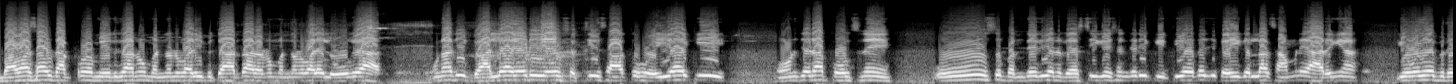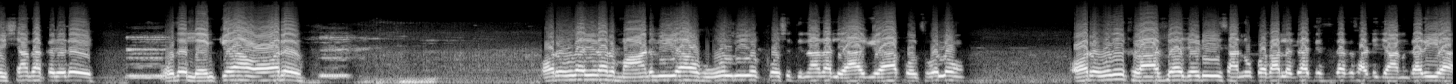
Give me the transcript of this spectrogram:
ਬਾਬਾ ਸਾਹਿਬ ਡਾਕਟਰ ਅੰਬੇਦਕਰ ਨੂੰ ਮੰਨਣ ਵਾਲੀ, ਵਿਚਾਰਧਾਰਾ ਨੂੰ ਮੰਨਣ ਵਾਲੇ ਲੋਕ ਆ, ਉਹਨਾਂ ਦੀ ਗੱਲ ਆ ਜਿਹੜੀ, ਇਹ ਸੱਚੀ ਸਾਬਤ ਹੋਈ ਆ ਕਿ ਹੁਣ ਜਿਹੜਾ ਪੁਲਿਸ ਨੇ ਉਸ ਬੰਦੇ ਦੀ ਇਨਵੈਸਟੀਗੇਸ਼ਨ ਜਿਹੜੀ ਕੀਤੀ ਆ, ਉਹਦੇ 'ਚ ਕਈ ਗੱਲਾਂ ਸਾਹਮਣੇ ਆ ਰਹੀਆਂ। ਕਿ ਉਹਦੇ ਵਿਦੇਸ਼ਾਂ ਤੱਕ ਜਿਹੜੇ ਉਹਦੇ ਲਿੰਕ ਆ ਔਰ ਔਰ ਉਹਦਾ ਜਿਹੜਾ ਰਿਮਾਂਡ ਵੀ ਆ, ਹੋਰ ਵੀ ਕੁਝ ਦਿਨਾਂ ਦਾ ਲਿਆ ਗਿਆ ਪੁਲਿਸ ਵੱਲੋਂ। ਔਰ ਉਹਦੇ ਖਿਲਾਫ ਆ ਜਿਹੜੀ ਸਾਨੂੰ ਪਤਾ ਲੱਗਾ ਜਿਸ ਤੱਕ ਸਾਡੀ ਜਾਣਕਾਰੀ ਆ,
